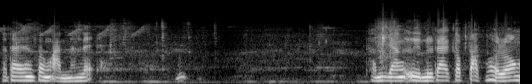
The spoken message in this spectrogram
ก็ได้ทั้งสองอันนั่นแหละอุ๊ยทำอย่างอื่นไม่ได้ก็ปักหัวล่อง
